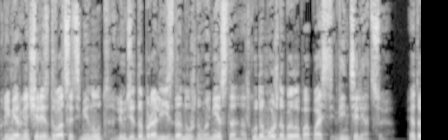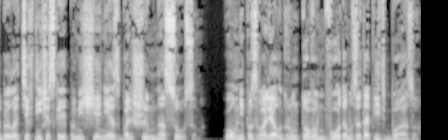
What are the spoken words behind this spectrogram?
Примерно через 20 минут люди добрались до нужного места, откуда можно было попасть в вентиляцию. Это было техническое помещение с большим насосом. Он не позволял грунтовым водам затопить базу,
